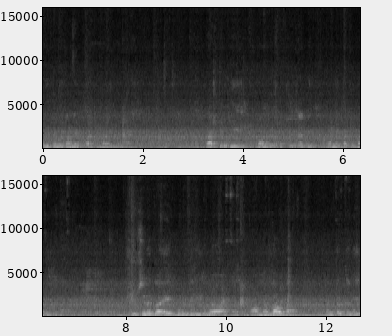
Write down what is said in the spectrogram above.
नेतृत्वाने पाठिंबा दिला. राष्ट्रवादी काँग्रेस पक्षाच्या त्यांनी पाठिंबा दिलेला शिवसेनेचा एक कुणीतरी उभा फॉर्म भरला होता. नंतर त्याने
